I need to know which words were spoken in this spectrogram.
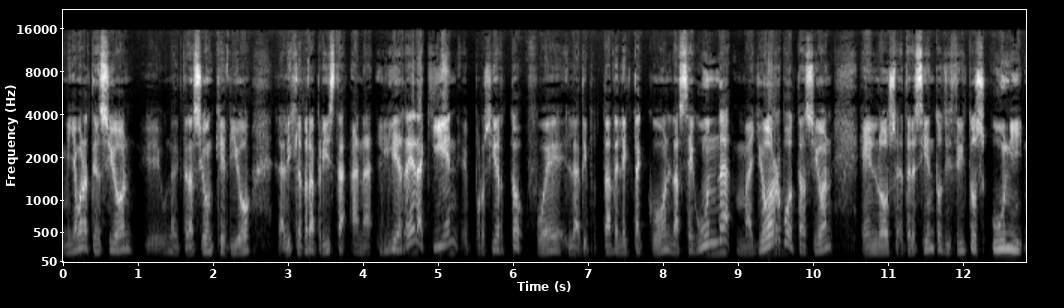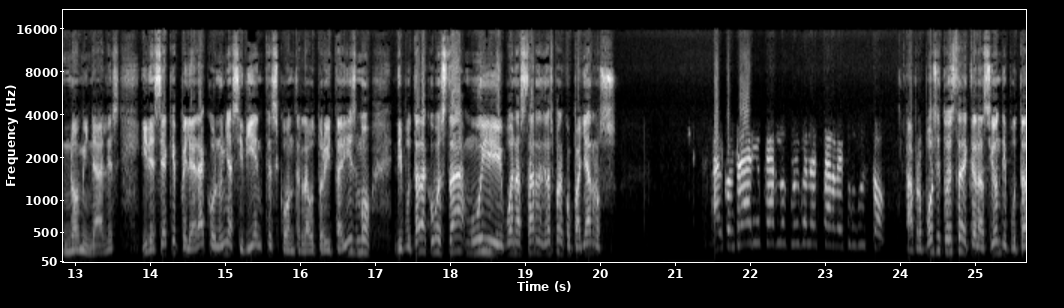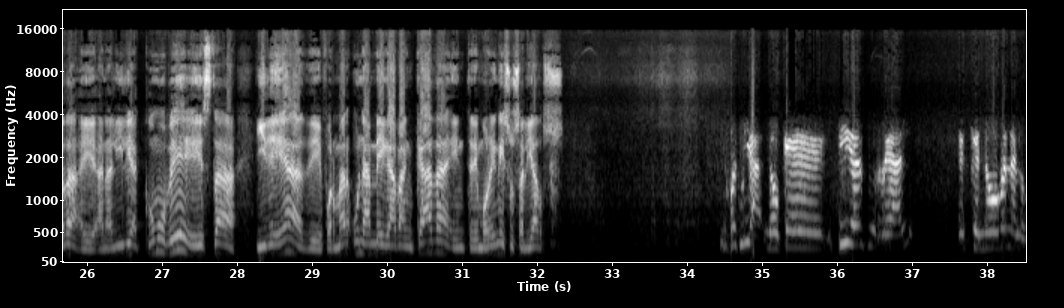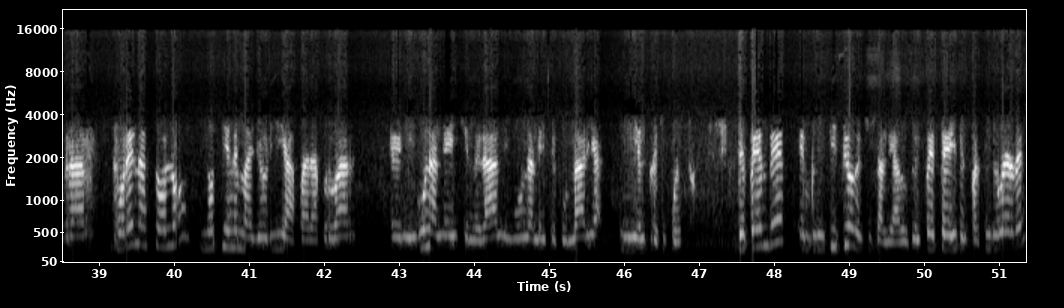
Me llamó la atención eh, una declaración que dio la legisladora periodista Ana Lilia Herrera, quien, eh, por cierto, fue la diputada electa con la segunda mayor votación en los 300 distritos uninominales y decía que peleará con uñas y dientes contra el autoritarismo. Diputada, ¿cómo está? Muy buenas tardes, gracias por acompañarnos. Al contrario, Carlos, muy buenas tardes, un gusto. A propósito de esta declaración, diputada eh, Ana Lilia, ¿cómo ve esta idea de formar una megabancada entre Morena y sus aliados? Pues mira, lo que sí es real es que no van a lograr, Morena solo no tiene mayoría para aprobar eh, ninguna ley general, ninguna ley secundaria, ni el presupuesto. Depende, en principio, de sus aliados, del PT y del Partido Verde,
